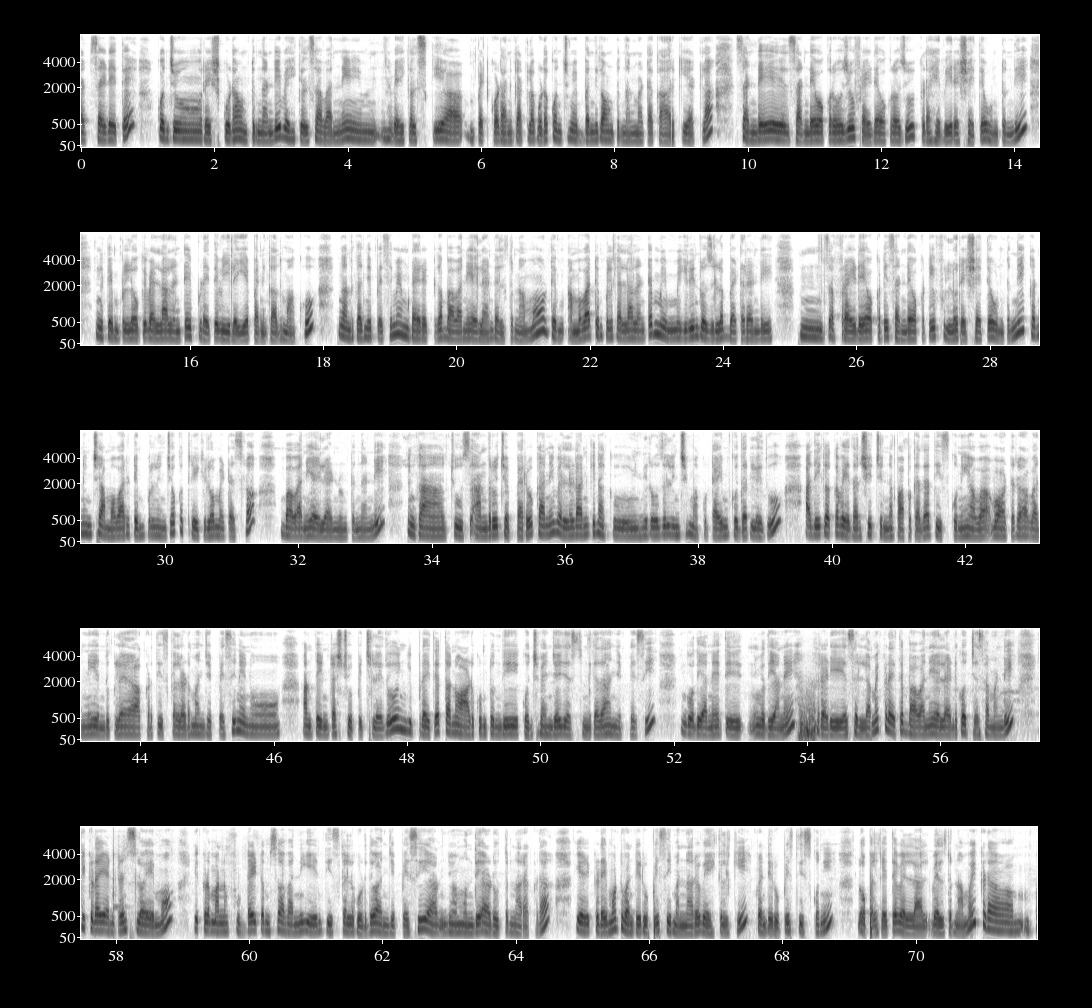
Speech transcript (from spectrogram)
అటు సైడ్ అయితే కొంచెం రష్ కూడా ఉంటుందండి. వెహికల్స్ అవన్నీ వెహికల్స్కి పెట్టుకోవడానికి అట్లా కూడా కొంచెం ఇబ్బందిగా ఉంటుందన్నమాట కార్కి అట్లా. సండే సండే ఒకరోజు ఫ్రైడే ఒకరోజు ఇక్కడ హెవీ రష్ అయితే ఉంటుంది. ఇంకా టెంపుల్లోకి వెళ్ళాలంటే ఇప్పుడైతే వీలయ్యే పని కాదు మాకు. ఇంక అందుకని చెప్పేసి మేము డైరెక్ట్గా భవానీ ఐలాండ్ వెళ్తున్నాము. టెం అమ్మవారి టెంపుల్కి వెళ్ళాలంటే మేము మిగిలిన రోజుల్లో బెటర్ అండి. స- ఫ్రైడే ఒకటి సండే ఒకటి ఫుల్ రష్ అయితే ఉంటుంది. ఇక్కడ నుంచి అమ్మవారి టెంపుల్ నుంచి ఒక త్రీ కిలోమీటర్స్లో భవానీ ఐలాండ్ ఉంటుందండి. ఇంకా చూసి అందరూ చెప్పారు. కానీ వెళ్ళడానికి నాకు ఇన్ని రోజుల నుంచి మాకు టైం కుదరలేదు. అదే కాక వేదాంశి చిన్న పాప కదా తీసుకుని అవ వాటర్ అవన్నీ ఎందుకులే అక్కడ తీసుకెళ్ళడం అని చెప్పేసి నేను అంత ఇంట్రెస్ట్ చూపించలేదు. ఇంక ఇప్పుడైతే తను ఆడుకుంటుంది కొంచెం ఎంజాయ్ చేస్తుంది కదా అని చెప్పేసి. ఇంక ఉదయాన్నే అయితే ఉదయాన్నే రెడీ అయ్యేసి వెళ్ళాము. ఇక్కడైతే భవానీ ఐలాండ్కి వచ్చేసామండి. ఇక్కడ ఎంట్రన్స్లో ఏమో ఇక్కడ మనం ఫుడ్ ఐటమ్స్ అవన్నీ ఏం తీసుకెళ్ళకూడదు అని చెప్పేసి ముందే అడుగుతున్నారు అక్కడ. ఇక్కడేమో ట్వంటీ రూపీస్ ఇమ్మన్నారు వెహికల్కి. ట్వంటీ రూపీస్ తీసుకొని లోపలికి అయితే వెళ్ళాలి వెళ్తున్నాము. ఇక్కడ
